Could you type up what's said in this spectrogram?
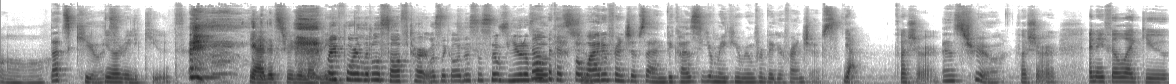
Oh, that's cute. You're really cute. yeah, that's really lovely. My poor little soft heart was like, "Oh, this is so beautiful." No, but that's true. But why do friendships end? Because you're making room for bigger friendships. Yeah, for sure. And it's true. For sure. And I feel like you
